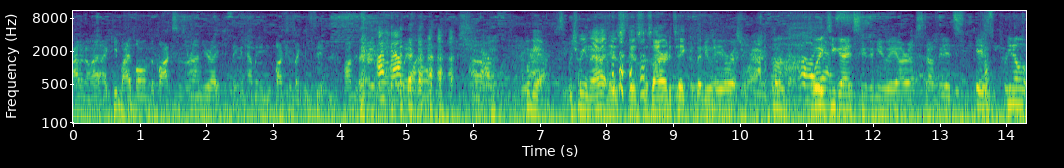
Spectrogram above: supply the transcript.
I don't know. I, I keep eyeballing the boxes around here. I keep thinking how many boxes I can fit on the trailer. I have on the have way one. Home. But yeah, between that and his, his desire to take the new ARS rack. Oh, Wait yes. till you guys see the new ARS stuff. It's it's you know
